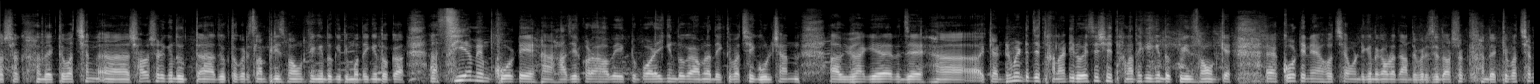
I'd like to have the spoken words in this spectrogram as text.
দর্শক, দেখতে পাচ্ছেন সরাসরি কিন্তু যুক্ত করেছিলাম প্রিন্স মামুনকে কিন্তু ইতিমধ্যে কিন্তু সিএমএম কোর্টে হাজির করা হবে। একটু পরেই কিন্তু আমরা দেখতে পাচ্ছি গুলশান বিভাগের যে ক্যান্টনমেন্টের যে থানাটি রয়েছে, সেই থানা থেকে কিন্তু প্রিন্স মামুনকে কোর্টে নেওয়া হচ্ছে, এমনটি কিন্তু আমরা জানতে পেরেছি। দর্শক, দেখতে পাচ্ছেন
